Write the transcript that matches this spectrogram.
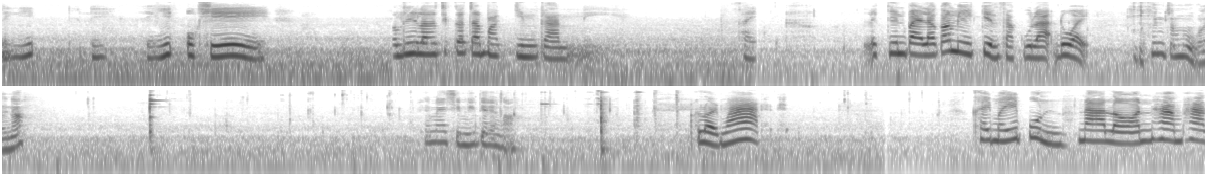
อย่างนี้อย่างนี้อย่างนี้โอเคตอนนี้เราก็จะมากินกันนี่ใส่แล้วกินไปแล้วก็มีกลิ่นซากุระด้วย ขึ้นจมูกเลยเนาะให้แม่ชิมนิดเดียวเองเหรออร่อยมาก ใครมาญี่ปุ่น หน้าร้อนห้ามพลาด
